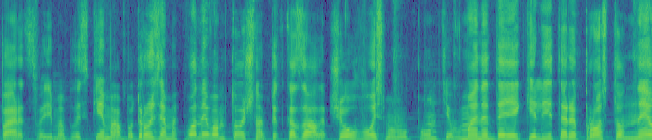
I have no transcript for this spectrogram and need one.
перед своїми близькими або друзями, вони вам точно підказали, що у восьмому пункті в мене деякі літери просто не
